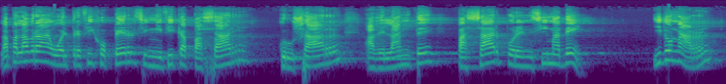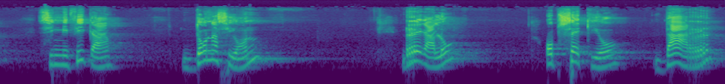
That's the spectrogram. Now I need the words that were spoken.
La palabra o el prefijo per significa pasar, cruzar, adelante, pasar por encima de. Y donar significa donación, regalo, obsequio, dar,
